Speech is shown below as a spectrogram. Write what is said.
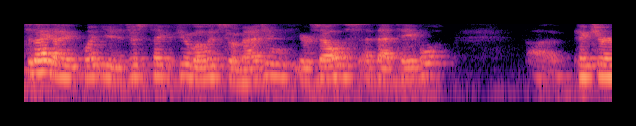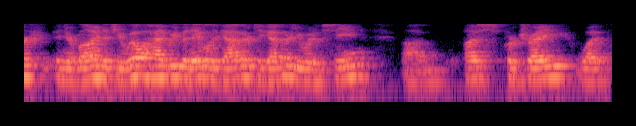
Tonight, I want you to just take a few moments to imagine yourselves at that table. Uh, picture in your mind, if you will, had we been able to gather together, you would have seen um, us portray what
